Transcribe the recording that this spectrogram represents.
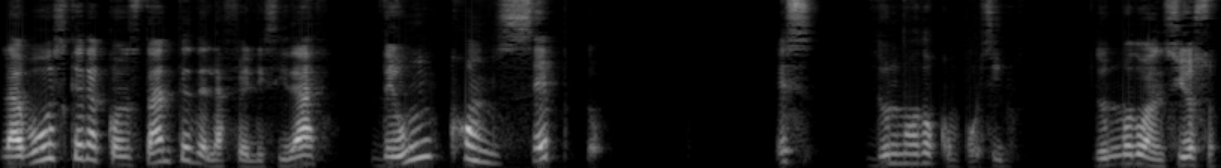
la búsqueda constante de la felicidad, de un concepto modo compulsivo, de un modo ansioso,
